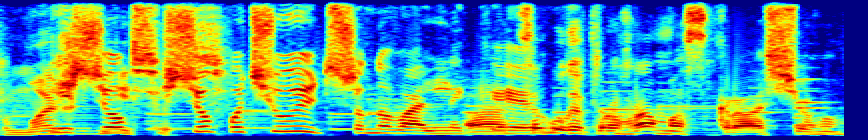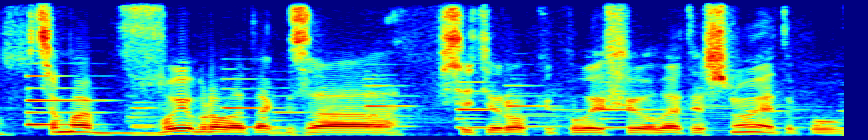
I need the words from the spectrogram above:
То І що, місяць. що почують шанувальники? А, Це буде гурту? програма з кращого. Це ми вибрали так за всі ті роки, коли Фіолет існує, таку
